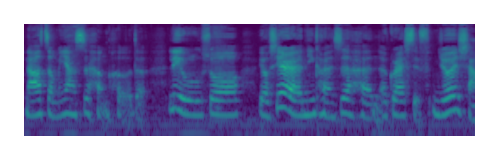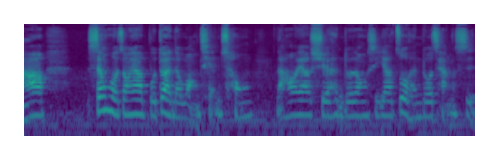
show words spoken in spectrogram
然后怎么样是很合的？例如说，有些人你可能是很 aggressive，你就会想要生活中要不断的往前冲，然后要学很多东西，要做很多尝试。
